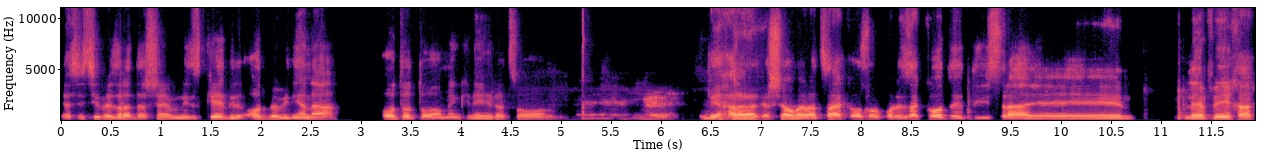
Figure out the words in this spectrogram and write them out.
y así sí, Bezrat Hashem, Nizke, Ot Bevinyana, Otto To, Amén, Kinei Ratzon. ויחנן קשה אומר, רצה הקדוש ברוך הוא לזכות את ישראל. לפיכך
